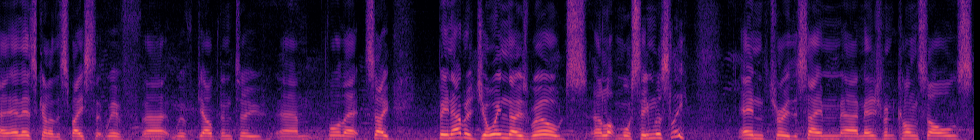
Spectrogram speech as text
and, that's kind of the space that we've uh, we've delved into um, for that. So, being able to join those worlds a lot more seamlessly, and through the same uh, management consoles,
